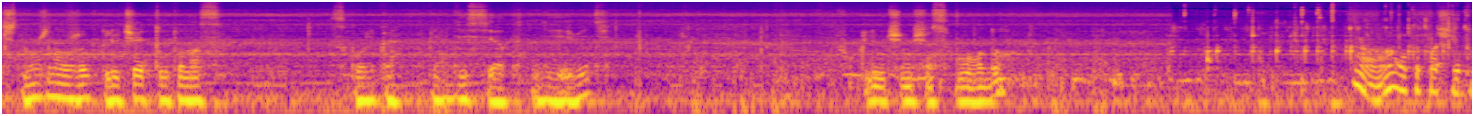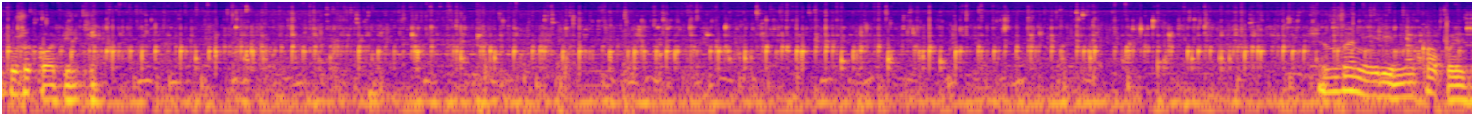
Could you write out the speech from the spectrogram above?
Значит, нужно уже включать тут у нас сколько? 59. Включим сейчас воду. А, ну вот и пошли тут уже капельки. Сейчас замерим, накапает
